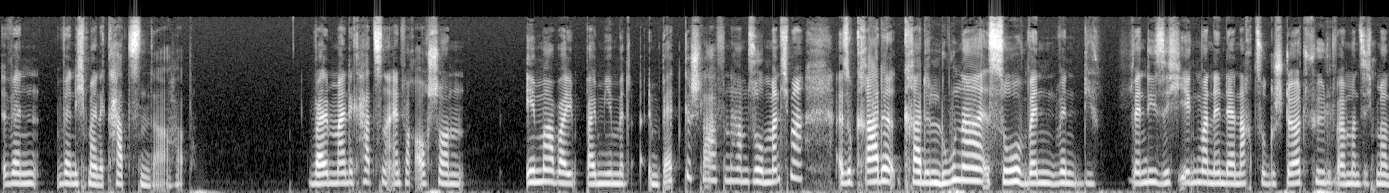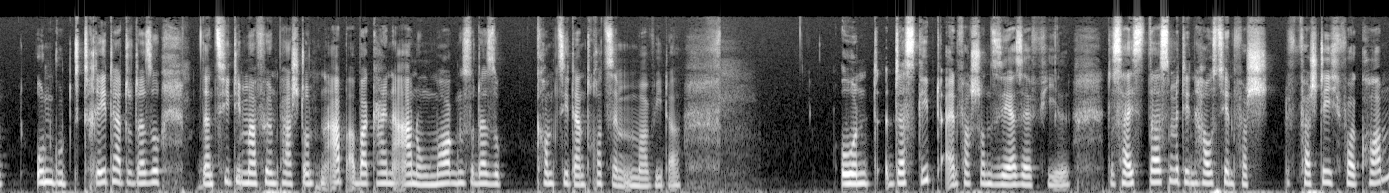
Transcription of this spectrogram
wenn, wenn ich meine Katzen da habe. Weil meine Katzen einfach auch schon immer bei, bei mir mit im Bett geschlafen haben. So manchmal, also gerade gerade Luna ist so, wenn, wenn die, wenn die sich irgendwann in der Nacht so gestört fühlt, weil man sich mal ungut gedreht hat oder so, dann zieht die mal für ein paar Stunden ab, aber keine Ahnung, morgens oder so kommt sie dann trotzdem immer wieder. Und das gibt einfach schon sehr, sehr viel. Das heißt, das mit den Haustieren ver verstehe ich vollkommen.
